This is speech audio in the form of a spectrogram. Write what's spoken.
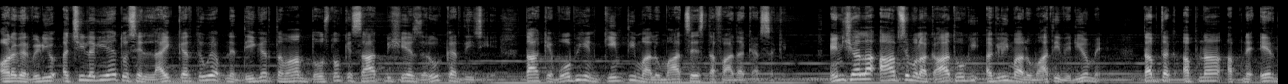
और अगर वीडियो अच्छी लगी है तो इसे लाइक करते हुए अपने दीगर तमाम दोस्तों के साथ भी शेयर ज़रूर कर दीजिए, ताकि वो भी इन कीमती मालूम से इस्तेफादा कर सके। इनशाला आपसे मुलाकात होगी अगली मालूमती वीडियो में। तब तक अपना, अपने इर्द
